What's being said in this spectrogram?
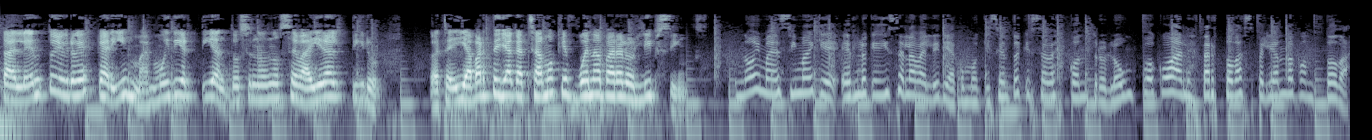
talento, yo creo que es carisma, es muy divertida, entonces no, no se va a ir al tiro. ¿cachai? Y aparte ya cachamos que es buena para los lip syncs. No, y más encima que es lo que dice la Valeria, como que siento que se descontroló un poco al estar todas peleando con todas,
